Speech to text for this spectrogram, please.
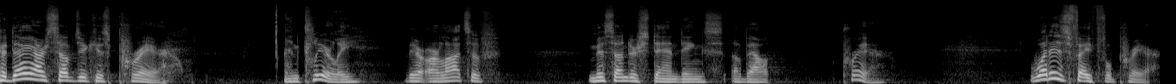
Today, our subject is prayer. And clearly, there are lots of misunderstandings about prayer. What is faithful prayer?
